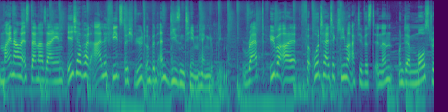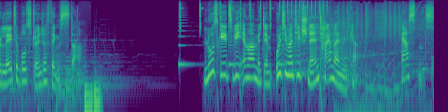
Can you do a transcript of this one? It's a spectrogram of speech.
Mein Name ist Dana Sayin. Ich habe heute alle Feeds durchwühlt und bin an diesen Themen hängen geblieben. Rappt überall, verurteilte KlimaaktivistInnen und der most relatable Stranger Things Star. Los geht's wie immer mit dem ultimativ schnellen Timeline Recap. Erstens.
